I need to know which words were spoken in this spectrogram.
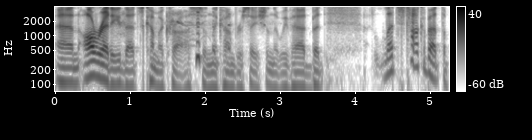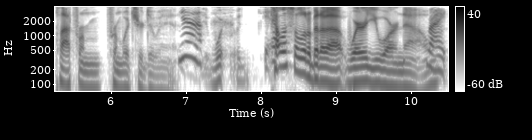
And already that's come across in the conversation that we've had. But let's talk about the platform from which you're doing it. Yeah. Tell us a little bit about where you are now. Right.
